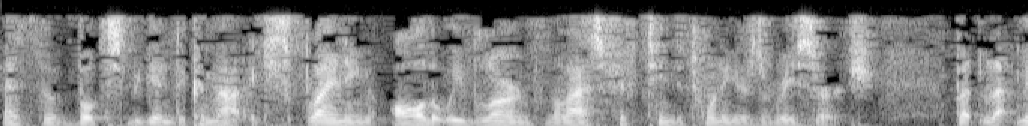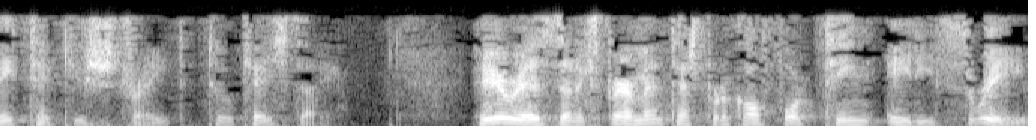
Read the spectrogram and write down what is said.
as the books begin to come out explaining all that we've learned from the last 15 to 20 years of research. But let me take you straight to a case study. Here is an experiment, test protocol 1483.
